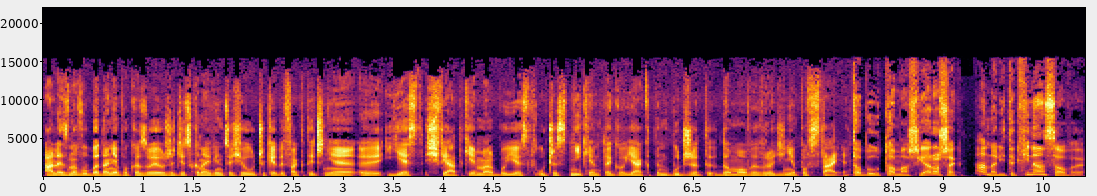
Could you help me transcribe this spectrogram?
ale znowu badania pokazują, że dziecko najwięcej się uczy, kiedy faktycznie y, jest świadkiem albo jest uczestnikiem tego, jak ten budżet domowy w rodzinie powstaje. To był Tomasz Jaroszek, analityk finansowy.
